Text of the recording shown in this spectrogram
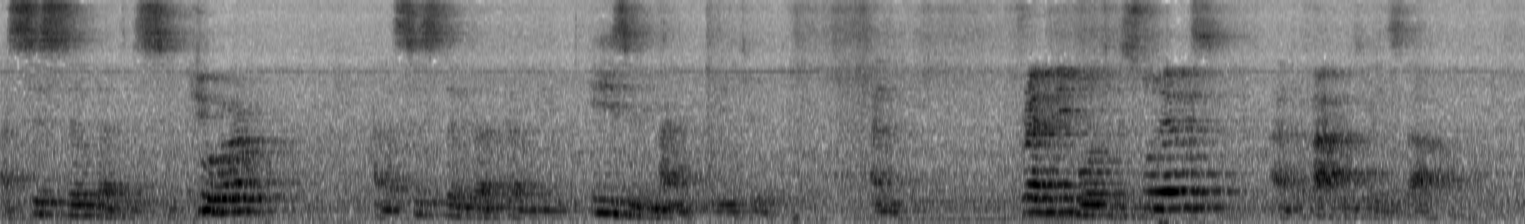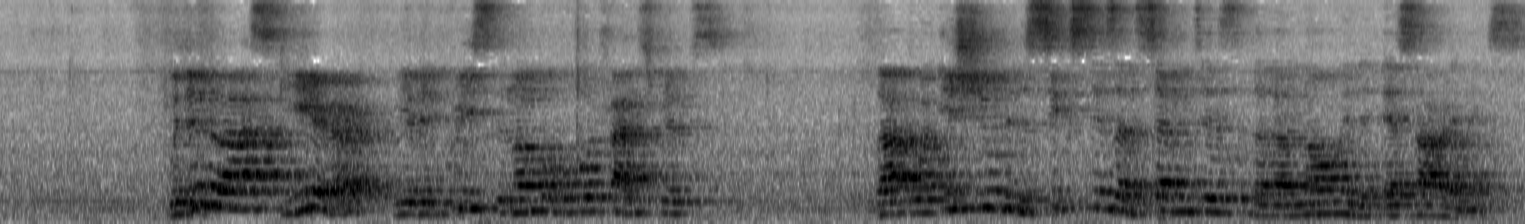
a system that is secure and a system that can be easily manipulated and friendly both to the students and the faculty and staff. Within the last year, we have increased the number of transcripts that were issued in the 60s and 70s that are now in the SRMS.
